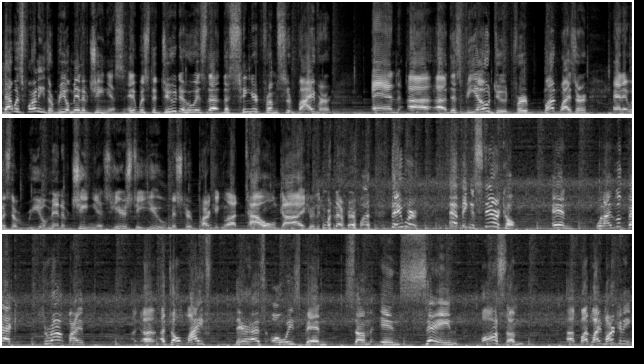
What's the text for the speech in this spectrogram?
That was funny. The real men of genius. It was the dude who is the the singer from Survivor, and uh, uh, this VO dude for Budweiser and it was the real men of genius. Here's to you, Mr. Parking Lot Towel Guy, whatever it was. They were effing hysterical. And when I look back throughout my uh, adult life, there has always been some insane, awesome uh, Bud Light marketing.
